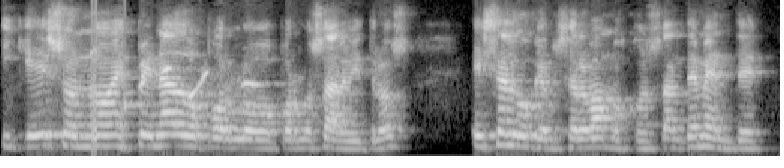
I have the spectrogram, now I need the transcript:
y que eso no es penado por, los árbitros, es algo que observamos constantemente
